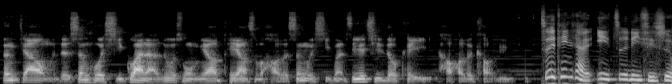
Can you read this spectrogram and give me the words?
增加我们的生活习惯啊。如果说我们要培养什么好的生活习惯，这些其实都可以好好的考虑。所以听起来意志力其实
